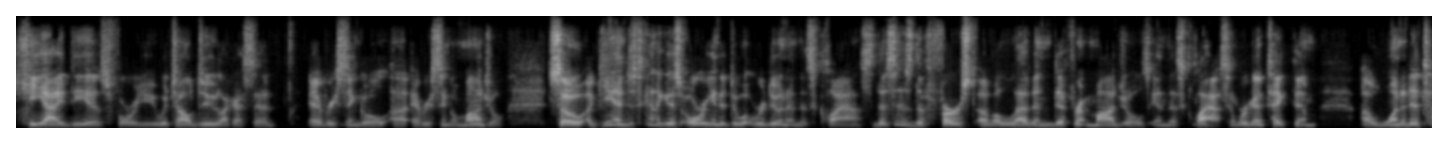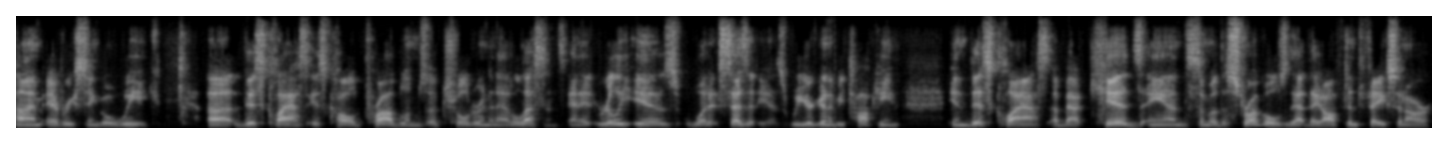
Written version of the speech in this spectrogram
key ideas for you, which I'll do, like I said, every single uh, every single module. So again, just to kind of get us oriented to what we're doing in this class, this is the first of 11 different modules in this class, and we're going to take them uh, one at a time every single week. Uh, this class is called Problems of Children and Adolescents, and it really is what it says it is. We are going to be talking in this class about kids and some of the struggles that they often face in our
